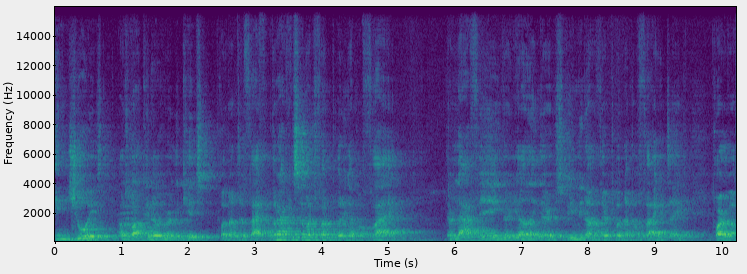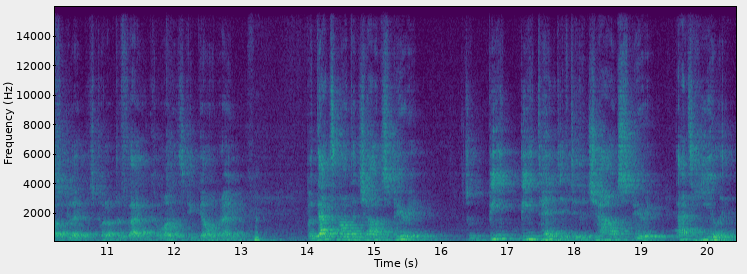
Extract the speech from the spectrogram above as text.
enjoys. I was walking over and the kids putting up the flag. They're having so much fun putting up a flag. They're laughing, they're yelling, they're screaming up, they're putting up a flag. It's like, part of us would be like, let's put up the flag. Come on, let's get going, right? but that's not the child spirit. So be, be attentive to the child spirit. That's healing.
